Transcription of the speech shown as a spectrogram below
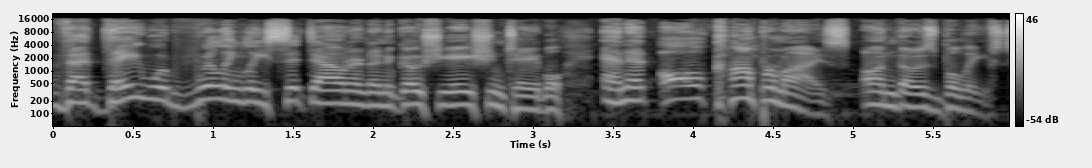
that they would willingly sit down at a negotiation table and at all compromise on those beliefs?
